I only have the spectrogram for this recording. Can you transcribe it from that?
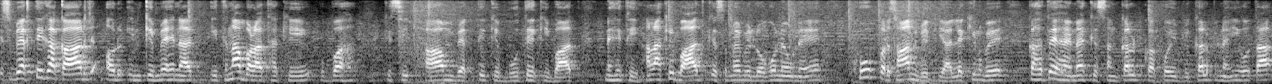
इस व्यक्ति का कार्य और इनकी मेहनत इतना बड़ा था कि वह किसी आम व्यक्ति के बूते की बात नहीं थी। हालाँकि बाद के समय में लोगों ने उन्हें खूब परेशान भी किया, लेकिन वे कहते हैं ना कि संकल्प का कोई विकल्प नहीं होता।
